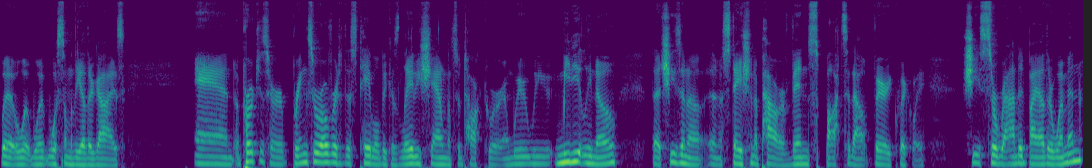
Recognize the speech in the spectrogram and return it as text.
with, with, with some of the other guys and approaches her, brings her over to this table because Lady Shan wants to talk to her, and we we immediately know that she's in a in a station of power. Vin spots it out very quickly. She's surrounded by other women,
